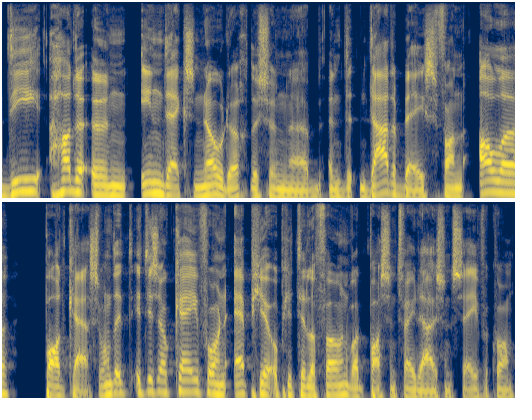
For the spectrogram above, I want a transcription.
die hadden een index nodig, dus een, uh, een database van alle podcasts. Want het, is oké voor een appje op je telefoon, wat pas in 2007 kwam,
